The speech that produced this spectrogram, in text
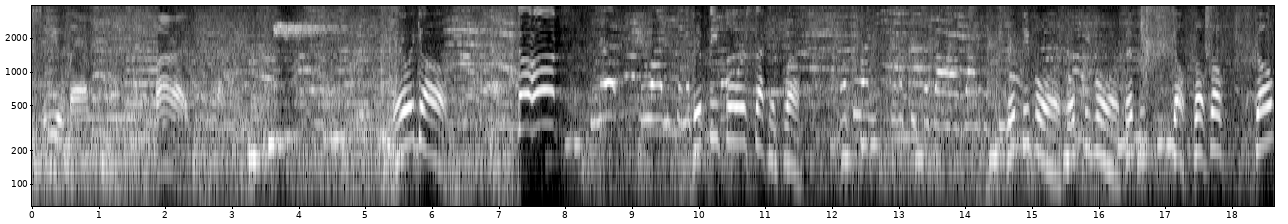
See you, Matt. Go. Let's go, Hawks! No, the one fantasy 54 seconds left. That's the one fantasy football Ryan Christina. 54, 54, 50. Go, go, go, go.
